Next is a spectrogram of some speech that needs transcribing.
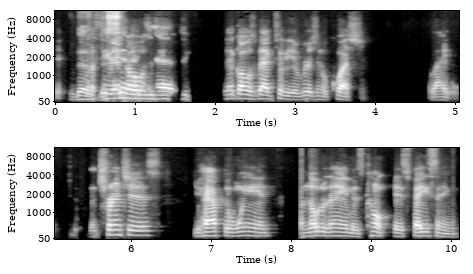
The, the see, that goes- have, that goes back to the original question. Like the trenches, you have to win. Notre Dame is is facing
